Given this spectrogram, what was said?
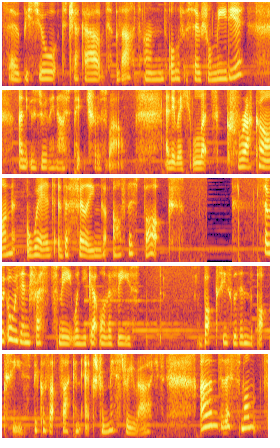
So be sure to check out that and all of her social media. And it was a really nice picture as well. Anyway, let's crack on with the filling of this box. So it always interests me when you get one of these boxes within the boxes because that's like an extra mystery, right? And this month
